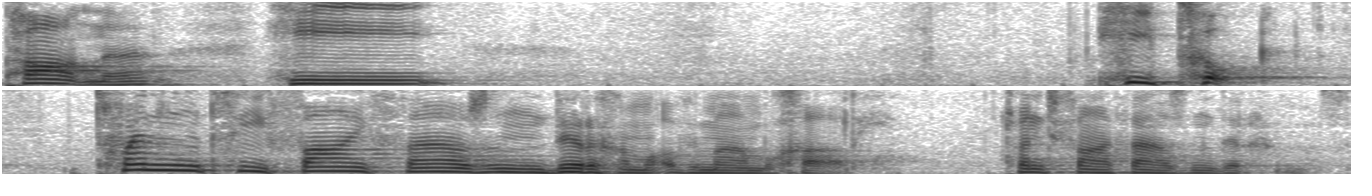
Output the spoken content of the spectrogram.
partner, he, he took 25,000 dirham of Imam Bukhari. 25,000 dirhams.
